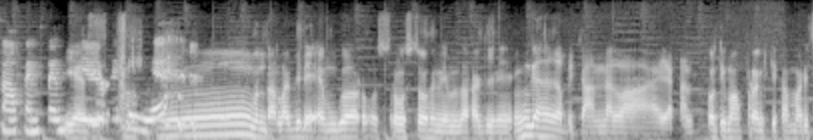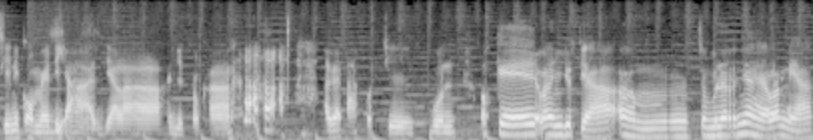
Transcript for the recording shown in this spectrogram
sama fans-fans. Blackpink ya. Hmm, bentar lagi DM gue harus rusuh nih bentar lagi nih. Enggak enggak bercanda lah ya kan. Ultima Friends kita mah di sini komedi aja lah gitu kan. Agak takut sih, Bun. Oke, lanjut ya. Em, sebenarnya Helen ya,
